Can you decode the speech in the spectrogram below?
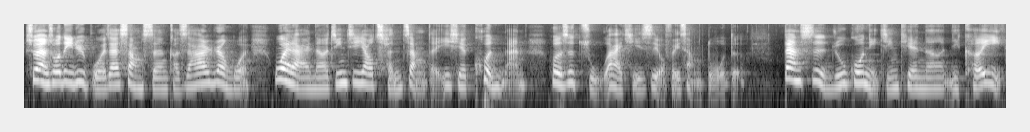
虽然说利率不会再上升，可是他认为未来呢，经济要成长的一些困难或者是阻碍，其实是有非常多的。但是如果你今天呢，你可以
